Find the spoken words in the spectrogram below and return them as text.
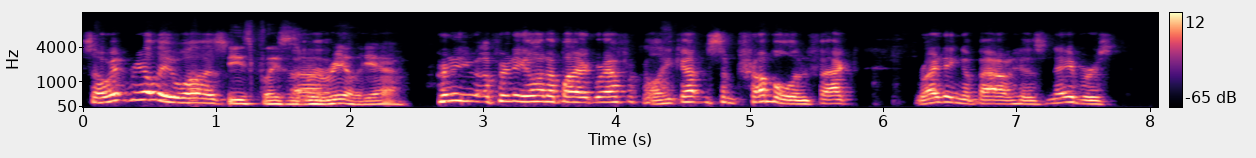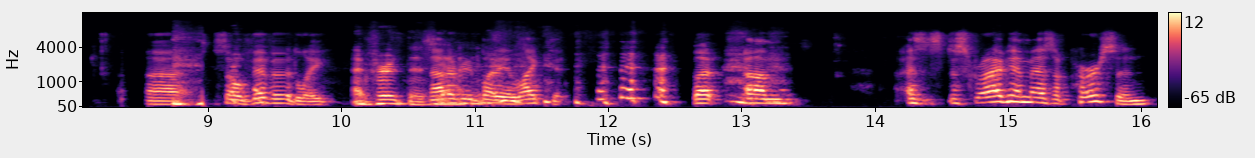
so it really was. These places uh, were real, yeah. Pretty, pretty autobiographical. He got in some trouble, in fact, writing about his neighbors uh, so vividly. I've heard this. Not yeah. everybody liked it, but um, as describe him as a person,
